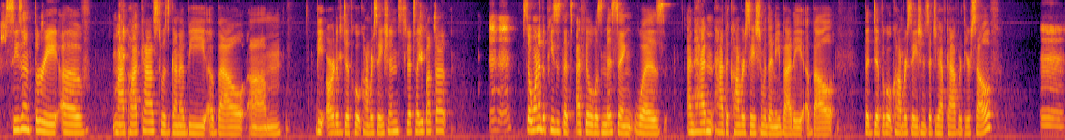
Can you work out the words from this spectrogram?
Season three of my podcast was gonna be about um, the art of difficult conversations. Did I tell you about that? Mm-hmm. So one of the pieces that I feel was missing was and hadn't had the conversation with anybody about the difficult conversations that you have to have with yourself. Mm.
